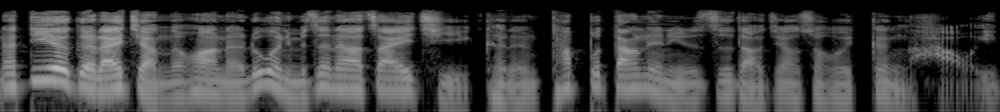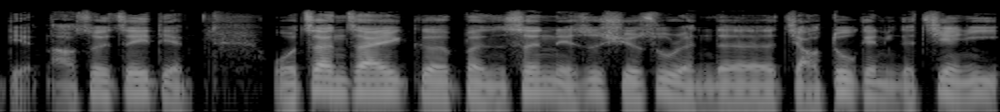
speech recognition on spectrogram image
那第二个来讲的话呢，如果你们真的要在一起，可能他不当你的指导教授会更好一点啊。所以这一点，我站在一个本身也是学术人的角度给你个建议，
